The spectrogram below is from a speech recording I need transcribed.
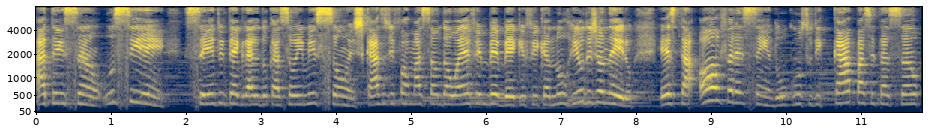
Atenção, o CIEM Centro Integrado de Educação em Missões, Casa de Formação da UFMBB, que fica no Rio de Janeiro, está oferecendo o curso de capacitação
